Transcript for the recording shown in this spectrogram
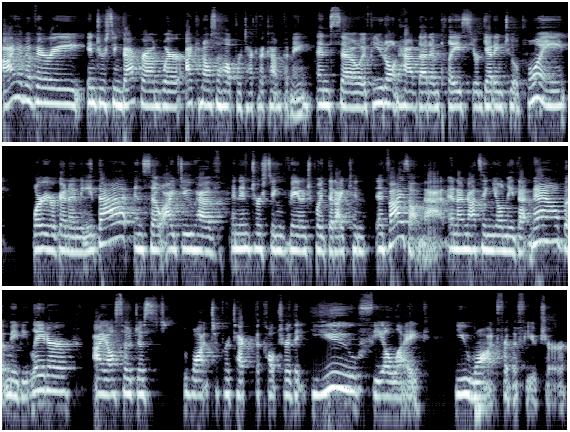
I have a very interesting background where I can also help protect the company. And so if you don't have that in place, you're getting to a point where you're going to need that. And so I do have an interesting vantage point that I can advise on that. And I'm not saying you'll need that now, but maybe later. I also just want to protect the culture that you feel like you want for the future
